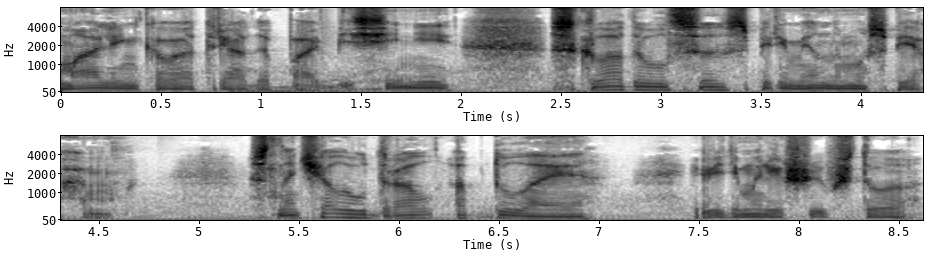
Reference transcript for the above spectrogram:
Маленького отряда по Абиссинии складывался с переменным успехом. Сначала удрал Абдулая, видимо, решив, что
